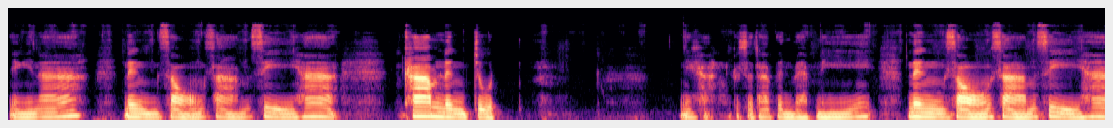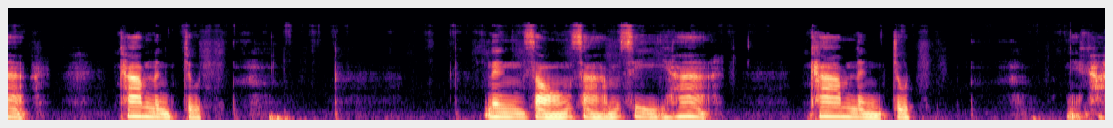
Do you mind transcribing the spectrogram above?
อย่างนี้นะหนึ่งสองสามสี่ห้าข้ามหนึ่งจุด นี่ค่ะ ก็จะได้เป็นแบบนี้หนึ่งสองสามสี่ห้าข้ามหนึ่งจุดหนึ่งสองสามสี่ห้าข้ามหนึ่งจุดนี่ค่ะ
